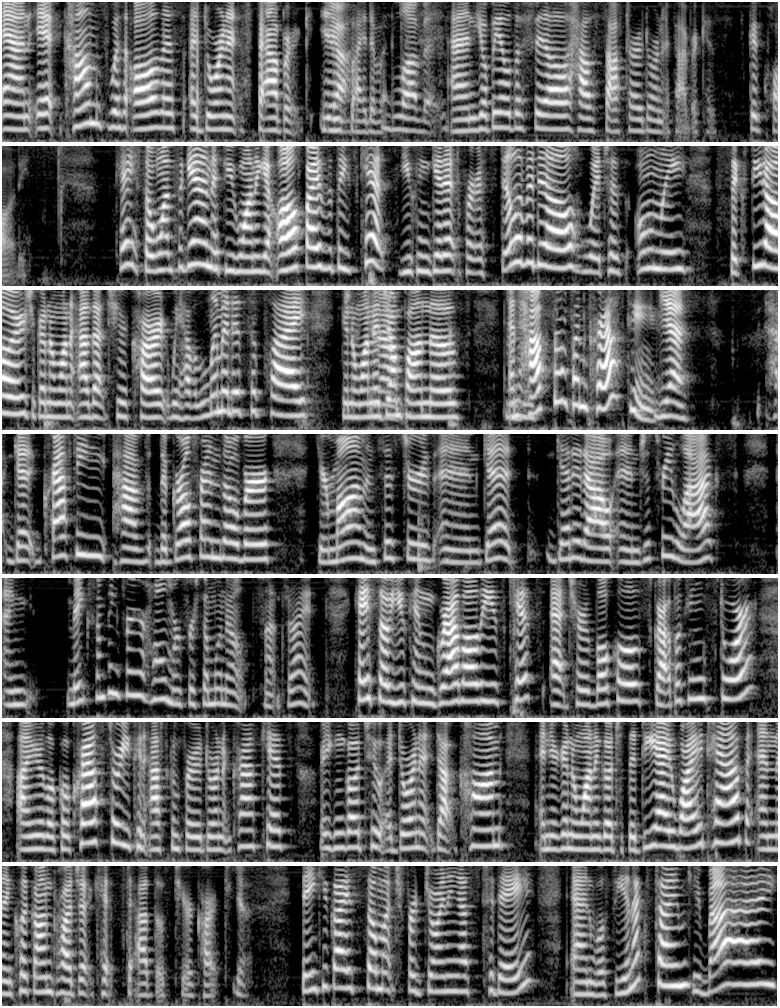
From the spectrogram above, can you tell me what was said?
And it comes with all this Adornit fabric Yeah, inside of it Love it. and you'll be able to feel how soft our Adornit fabric is. It's good quality. Okay, so once again, if you want to get all five of these kits, you can get it for a still of a deal, which is only $60. You're going to want to add that to your cart. We have a limited supply. You're going to want to jump on those and mm-hmm. have some fun crafting. Yes. Get crafting, have the girlfriends over, your mom and sisters and get get it out and just relax and make something for your home or for someone else. That's right. Okay, so you can grab all these kits at your local scrapbooking store, uh, your local craft store. You can ask them for Adornit craft kits, or you can go to adornit.com and you're going to want to go to the DIY tab and then click on project kits to add those to your cart. Yes. Thank you guys so much for joining us today, and we'll see you next time. Okay, bye.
